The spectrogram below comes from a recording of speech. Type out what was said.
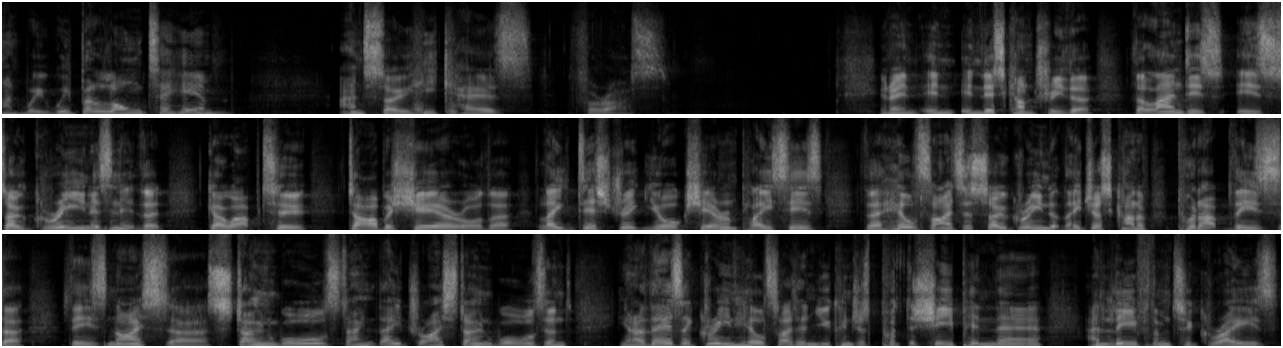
aren't we? We belong to him. And so he cares for us. You know, in, in, in this country, the, the land is, is so green, isn't it, that go up to, Derbyshire or the Lake District, Yorkshire, and places, the hillsides are so green that they just kind of put up these, uh, these nice uh, stone walls, don't they? Dry stone walls. And, you know, there's a green hillside, and you can just put the sheep in there and leave them to graze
